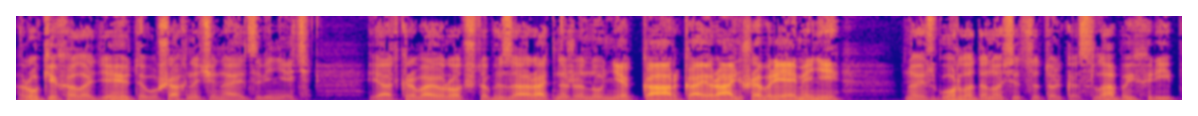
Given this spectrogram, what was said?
руки холодеют, и в ушах начинает звенеть. Я открываю рот, чтобы заорать на жену «Не каркай раньше времени!» Но из горла доносится только слабый хрип.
